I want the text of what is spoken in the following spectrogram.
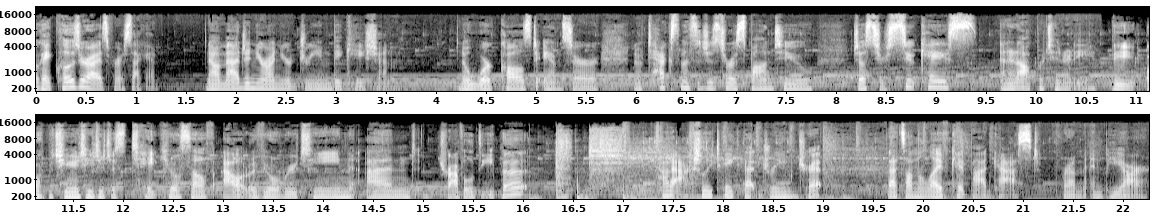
Okay, close your eyes for a second. Now imagine you're on your dream vacation. No work calls to answer, no text messages to respond to, just your suitcase and an opportunity. The opportunity to just take yourself out of your routine and travel deeper. How to actually take that dream trip. That's on the Life Kit podcast from NPR.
